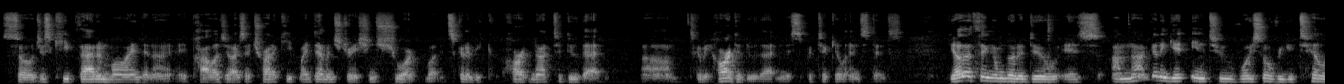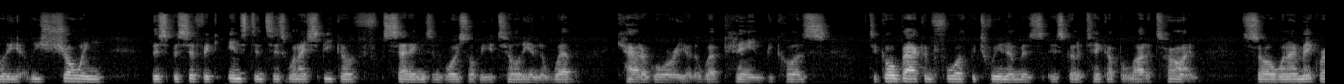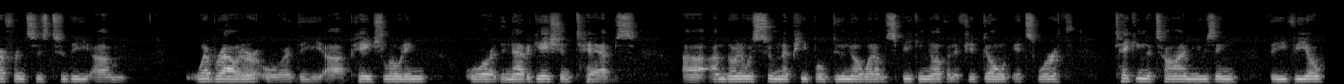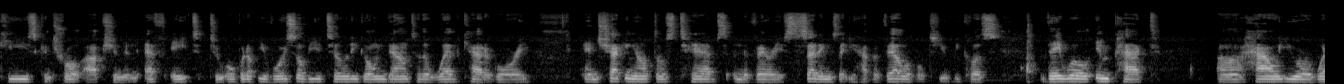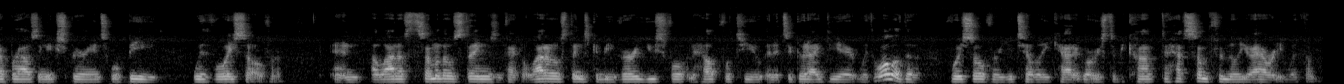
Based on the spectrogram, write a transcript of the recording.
So just keep that in mind and I apologize. I try to keep my demonstration short, but it's going to be hard not to do that. Um, it's going to be hard to do that in this particular instance. The other thing I'm going to do is I'm not going to get into voiceover utility, at least showing the specific instances when I speak of settings and voiceover utility in the web category or the web pane because to go back and forth between them is, is going to take up a lot of time. So when I make references to the um, web rotor or the uh, page loading or the navigation tabs, uh, I'm going to assume that people do know what I'm speaking of, and if you don't, it's worth taking the time using the VO keys, Control Option, and F8 to open up your VoiceOver utility, going down to the web category, and checking out those tabs and the various settings that you have available to you because they will impact uh, how your web browsing experience will be with VoiceOver. And a lot of some of those things, in fact, a lot of those things can be very useful and helpful to you. And it's a good idea with all of the VoiceOver utility categories to become to have some familiarity with them.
